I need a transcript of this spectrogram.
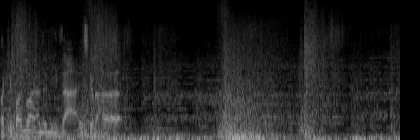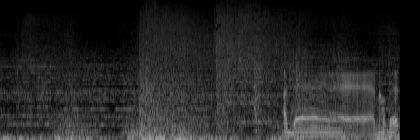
Like, if I'm right underneath that, it's gonna hurt. I'm dead. Not dead.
